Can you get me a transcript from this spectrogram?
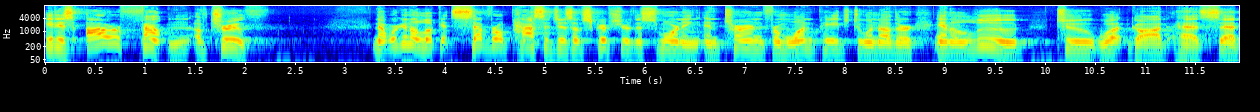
it is our fountain of truth. Now, we're going to look at several passages of Scripture this morning and turn from one page to another and allude to what God has said.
